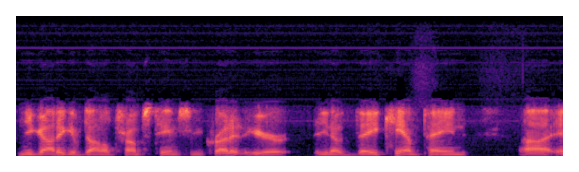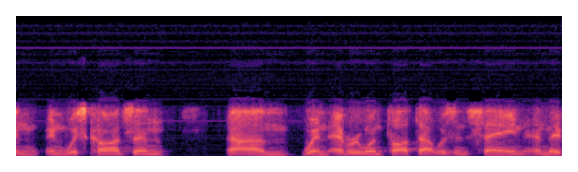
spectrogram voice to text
And you got to give Donald Trump's team some credit here. You know, they campaigned uh, in in Wisconsin um, when everyone thought that was insane, and they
